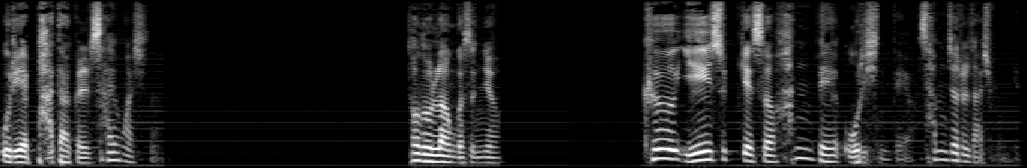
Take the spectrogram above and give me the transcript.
우리의 바닥을 사용하시는. 더 놀라운 것은요. 그 예수께서 한 배에 오르신대요. 3절을 다시 봅니다.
